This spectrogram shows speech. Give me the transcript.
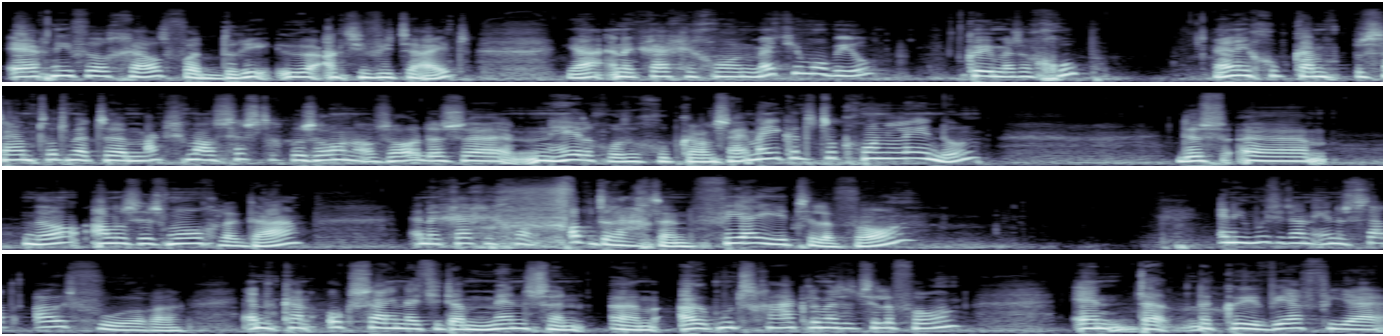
echt niet veel geld voor drie uur activiteit. Ja, en dan krijg je gewoon met je mobiel. Kun je met een groep. En die groep kan bestaan tot met eh, maximaal 60 personen of zo. Dus eh, een hele grote groep kan het zijn. Maar je kunt het ook gewoon alleen doen. Dus eh, wel, alles is mogelijk daar. En dan krijg je gewoon opdrachten via je telefoon. En die moet je dan in de stad uitvoeren. En het kan ook zijn dat je dan mensen ehm, uit moet schakelen met de telefoon. En dat, dan kun je weer via,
